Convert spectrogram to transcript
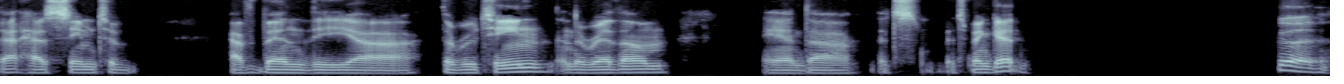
that has seemed to have been the uh, the routine and the rhythm, and uh, it's it's been good. Good,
